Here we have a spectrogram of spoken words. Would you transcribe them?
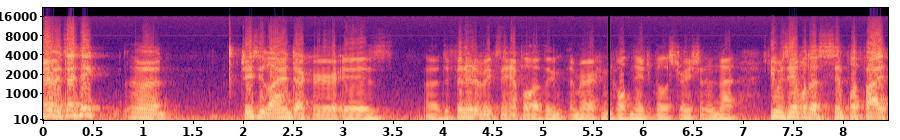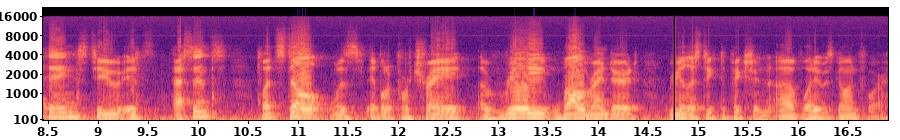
Anyways, I think uh, J.C. Leyendecker is a definitive example of the American golden age of illustration in that he was able to simplify things to its essence, but still was able to portray a really well-rendered, realistic depiction of what he was going for.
